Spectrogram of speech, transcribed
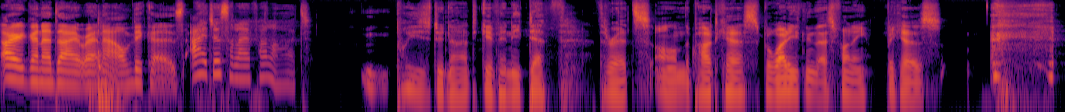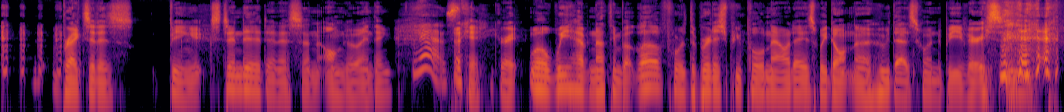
are gonna die right now because I just laugh a lot. Please do not give any death threats on the podcast. But why do you think that's funny? Because Brexit is being extended and it's an ongoing thing. Yes. Okay, great. Well, we have nothing but love for the British people nowadays. We don't know who that's going to be very soon.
